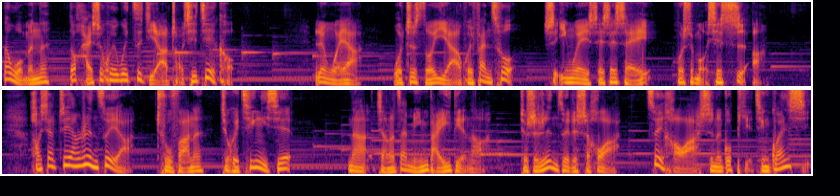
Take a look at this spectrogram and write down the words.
那我们呢都还是会为自己啊找些借口，认为啊我之所以啊会犯错，是因为谁谁谁或是某些事啊，好像这样认罪啊，处罚呢就会轻一些。那讲得再明白一点呢、就是认罪的时候啊，最好啊是能够撇清关系，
